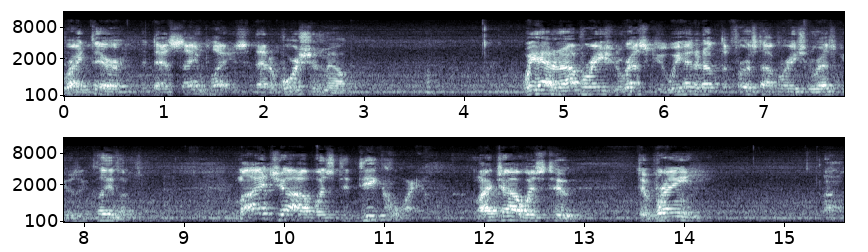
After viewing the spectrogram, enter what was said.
right there, at that same place, that abortion mill, we had an Operation Rescue. We headed up the first Operation Rescues in Cleveland. My job was to decoy. My job was to to bring uh,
